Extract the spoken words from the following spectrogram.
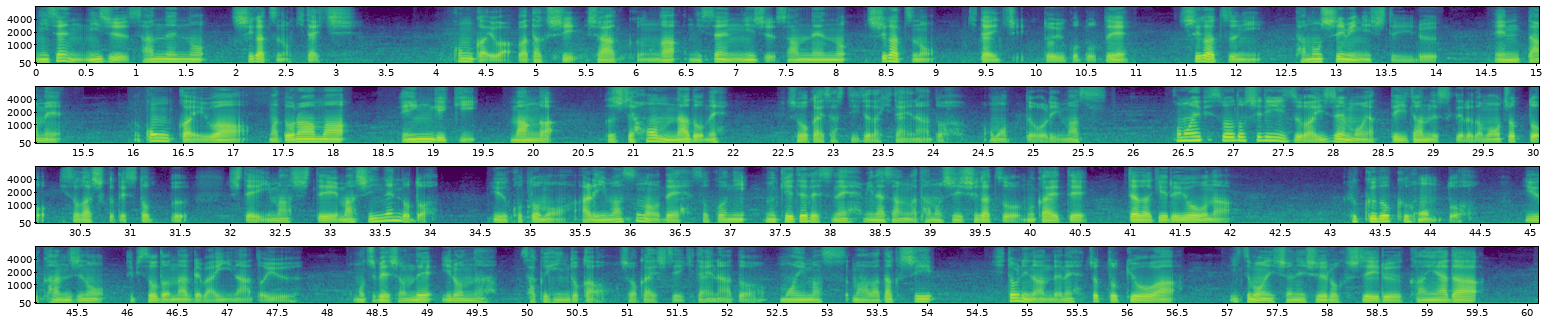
2023年の4月の期待値。今回は私、シャーク君が2023年の4月の期待値ということで、4月に楽しみにしているエンタメ。今回は、まあ、ドラマ、演劇、漫画、そして本などね、紹介させていただきたいなと思っております。このエピソードシリーズは以前もやっていたんですけれども、ちょっと忙しくてストップしていまして、まあ新年度ということもありますので、そこに向けてですね、皆さんが楽しい4月を迎えていただけるような、副読本という感じのエピソードになればいいなというモチベーションでいろんな作品とかを紹介していきたいなと思います。まあ私、一人なんでね、ちょっと今日はいつも一緒に収録している関谷田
